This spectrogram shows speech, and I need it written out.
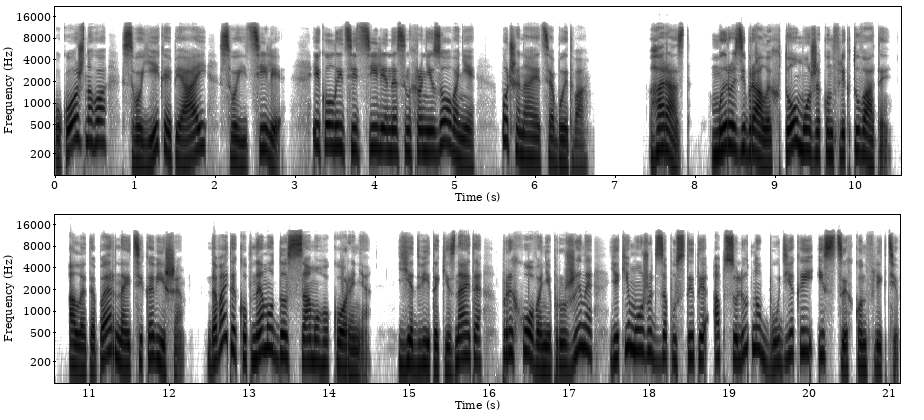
У кожного свої KPI, свої цілі. І коли ці цілі не синхронізовані, починається битва. Гаразд, ми розібрали, хто може конфліктувати. Але тепер найцікавіше. Давайте копнемо до самого кореня. Є дві такі, знаєте, приховані пружини, які можуть запустити абсолютно будь-який із цих конфліктів.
